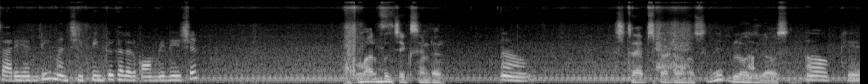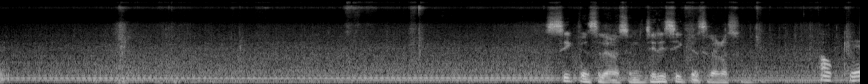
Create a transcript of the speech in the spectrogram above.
సారీ అండి. మంచి pink colour combination marble checks అంటారు స్ట్రాప్స్ ప్యాటర్న్ వస్తుంది బ్లౌజ్ ఇలా వస్తుంది. ఓకే సీక్వెన్స్ లైన్ వస్తుంది జెరీ సీక్వెన్స్ లైన్ వస్తుంది. ఓకే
